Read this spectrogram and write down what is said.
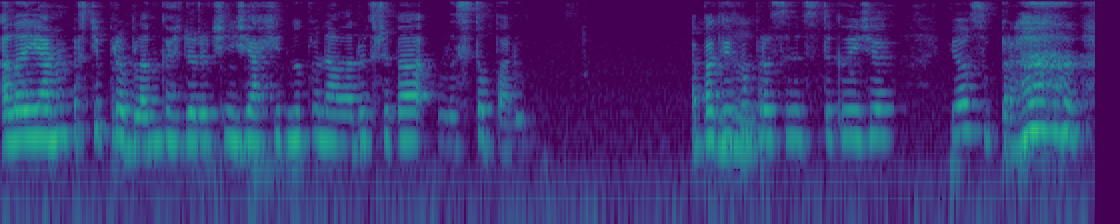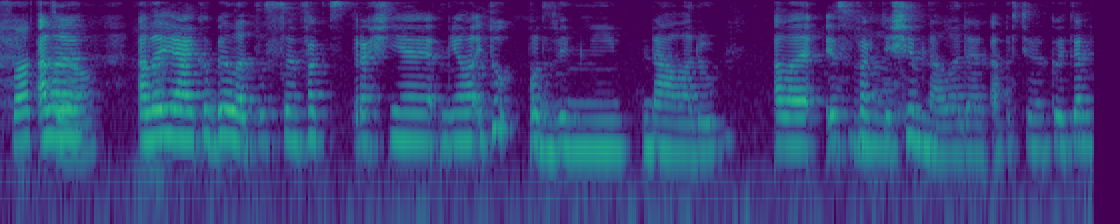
ale já mám prostě problém každoročně, že já chytnu tu náladu třeba listopadu. A pak mm-hmm. jako prosinec takový, že jo, super. Fakt, ale, jo. ale já jako by letos jsem fakt strašně měla i tu podzimní náladu, ale já se mm-hmm. fakt těším na leden a prostě takový ten,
